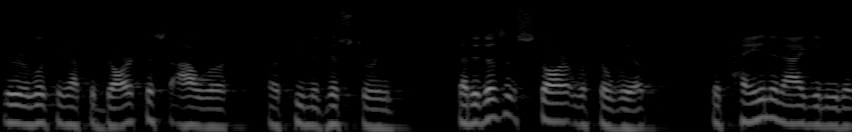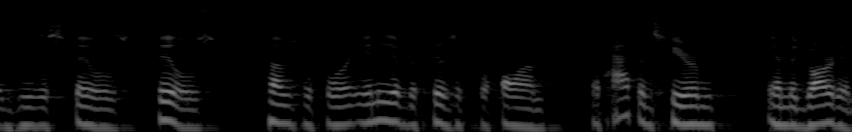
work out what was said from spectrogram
We are looking at the darkest hour of human history. That it doesn't start with the whip. The pain and agony that Jesus feels, feels comes before any of the physical harm. It happens here in the garden.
